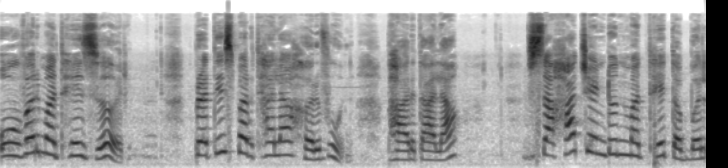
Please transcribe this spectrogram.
ओव्हरमध्ये जर प्रतिस्पर्ध्याला हरवून भारताला सहा चेंडूंमध्ये तब्बल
